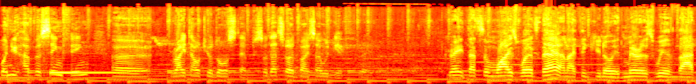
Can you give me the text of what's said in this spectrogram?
when you have the same thing uh, right out your doorstep. So that's the advice I would give. Great, that's some wise words there, and I think you know it mirrors with that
